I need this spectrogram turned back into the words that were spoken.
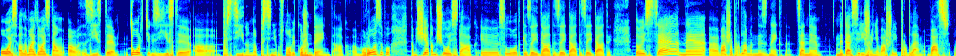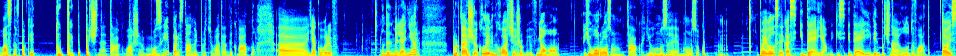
Ось, але маю на там е, з'їсти тортик, з'їсти е, постійно на постійній основі кожен день, так, е, морозиво, там ще там щось, так, солодке, заїдати, заїдати, заїдати. Тобто, це не ваша проблема не зникне, це не не дасть рішення вашої проблеми. Вас вас навпаки тупити почне. Так, ваші мозги перестануть працювати адекватно. Е, Як говорив один мільйонер про те, що коли він хоче, щоб в нього його розум, так, його мозги, мозок появилася якась ідея, якісь ідеї, він починає голодувати. Тобто,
